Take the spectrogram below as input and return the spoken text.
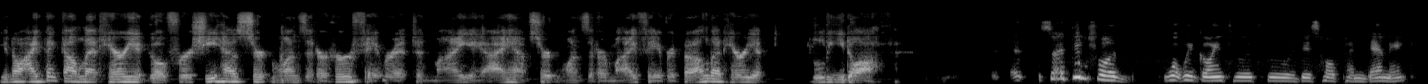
You know, I think I'll let Harriet go first. She has certain ones that are her favorite, and my I have certain ones that are my favorite. But I'll let Harriet lead off. Uh, So I think for what we're going through through this whole pandemic,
